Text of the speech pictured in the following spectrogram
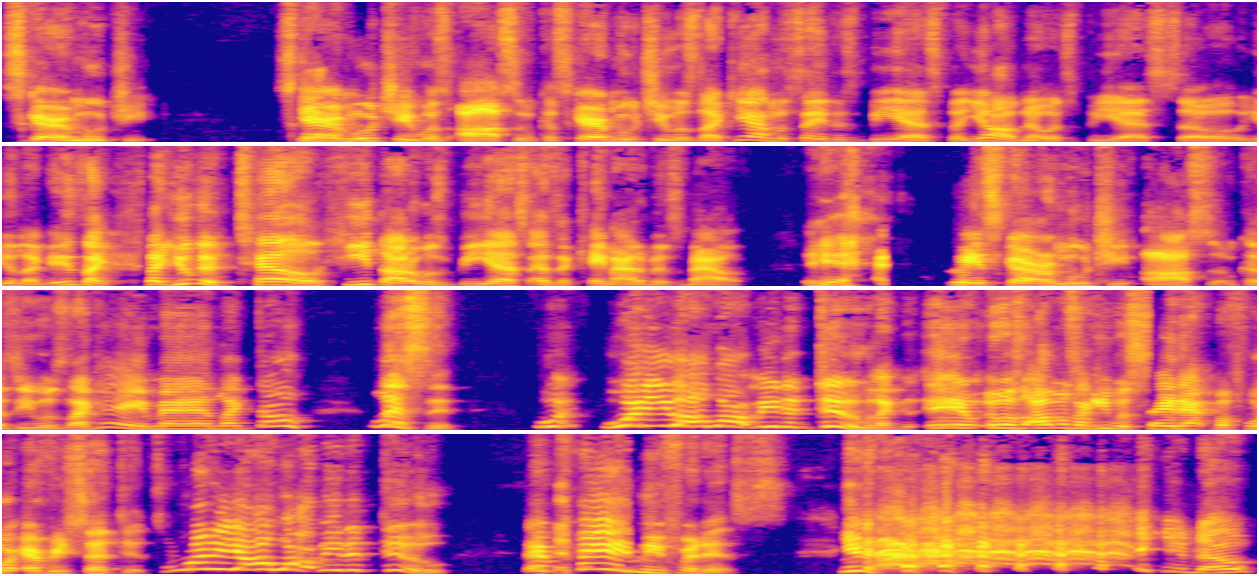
Scaramucci. Scaramucci yeah. was awesome because Scaramucci was like, "Yeah, I'm gonna say this BS, but y'all know it's BS." So you're like, it's like, like you could tell he thought it was BS as it came out of his mouth. Yeah, made Scaramucci awesome because he was like, "Hey, man, like, don't listen. What what do y'all want me to do?" Like it, it was almost like he would say that before every sentence. What do y'all want me to do? They're paying me for this, you know. you know,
